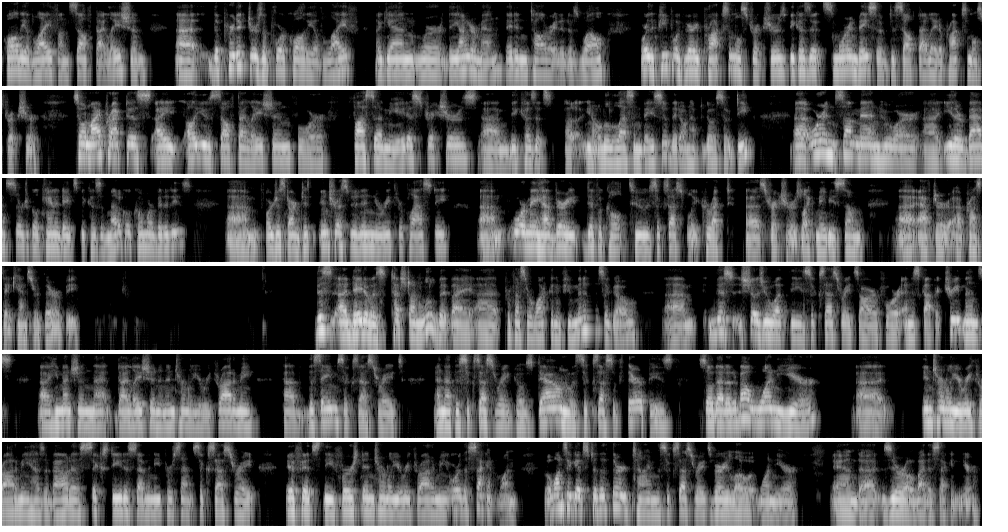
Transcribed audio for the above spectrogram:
quality of life on self-dilation, uh, the predictors of poor quality of life, again, were the younger men. They didn't tolerate it as well. Or the people with very proximal strictures because it's more invasive to self-dilate a proximal stricture. So in my practice, I, I'll use self-dilation for fossa meatus strictures um, because it's uh, you know a little less invasive. They don't have to go so deep. Uh, or in some men who are uh, either bad surgical candidates because of medical comorbidities um, or just aren't interested in urethroplasty um, or may have very difficult to successfully correct uh, strictures like maybe some uh, after uh, prostate cancer therapy. This uh, data was touched on a little bit by uh, Professor Watkin a few minutes ago. Um, this shows you what the success rates are for endoscopic treatments. Uh, he mentioned that dilation and internal urethrotomy have the same success rate and that the success rate goes down with successive therapies so that at about one year, uh, internal urethrotomy has about a 60 to 70% success rate if it's the first internal urethrotomy or the second one. But once it gets to the third time, the success rate's very low at one year and uh, zero by the second year.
